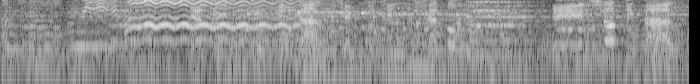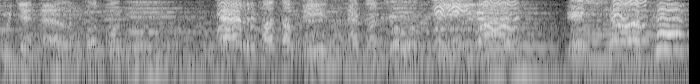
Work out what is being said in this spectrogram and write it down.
a csók víván. Tupicán, se kocsin, se lovunk, És a cicán ugye elkocogunk. Ervad a pénz, ez a csók világ, Üss a kő,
